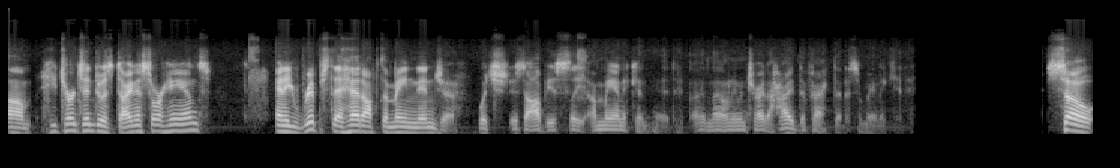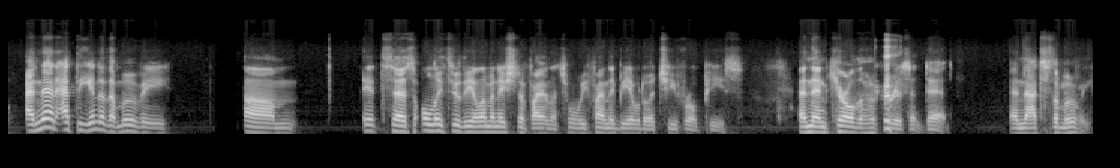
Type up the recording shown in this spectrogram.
um he turns into his dinosaur hands and he rips the head off the main ninja, which is obviously a mannequin head. And I don't even try to hide the fact that it's a mannequin head. So and then at the end of the movie, um it says only through the elimination of violence will we finally be able to achieve world peace. And then Carol the Hooker isn't dead. And that's the movie.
